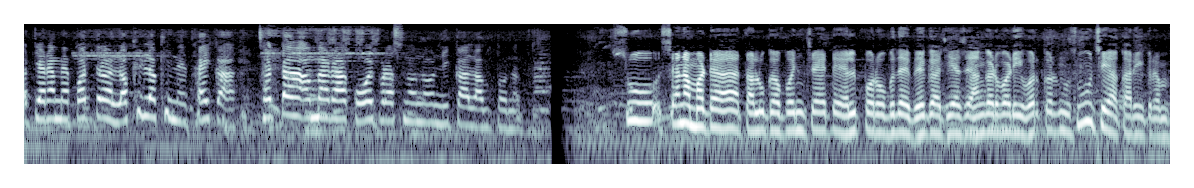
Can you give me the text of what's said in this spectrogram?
અત્યારે અમે પત્ર લખી લખીને થાક્યા છતાં અમારા કોઈ પ્રશ્નોનો નિકાલ આવતો નથી. શું શેના માટે આ તાલુકા પંચાયતે હેલ્પરો બધા ભેગા થયા છે? આંગણવાડી વર્કરનું શું છે આ કાર્યક્રમ?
